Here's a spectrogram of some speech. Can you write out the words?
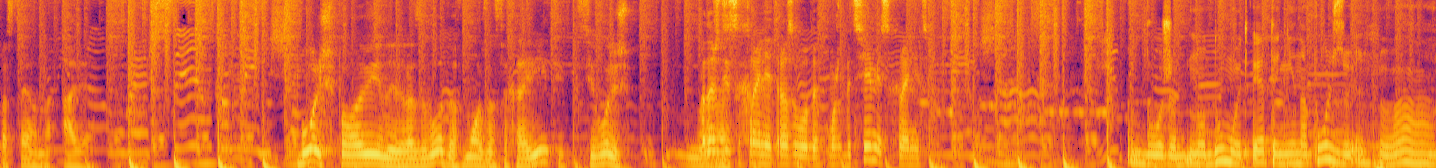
Поставил на авиа. Больше половины разводов можно сохранить всего лишь... на- Подожди сохранять разводы. Может быть, семьи сохранить? Боже, но думают, это не на пользу. А,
